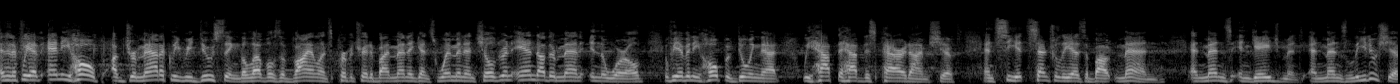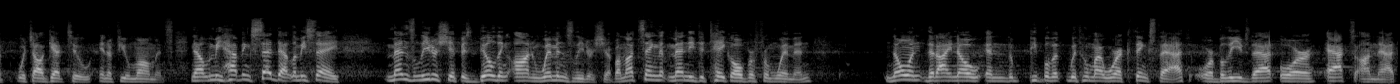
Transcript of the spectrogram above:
And if we have any hope of dramatically reducing the levels of violence perpetrated by men against women and children and other men in the world, if we have any hope of doing that, we have to have this paradigm shift and see it centrally as about men and men's engagement and men's leadership, which I'll get to in a few moments. Now, let me, having said that, let me say, men's leadership is building on women's leadership. I'm not saying that men need to take over from women no one that I know and the people that, with whom I work thinks that or believes that or acts on that.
